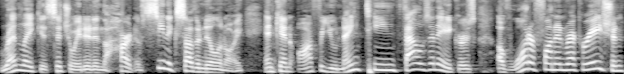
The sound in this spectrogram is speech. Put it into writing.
Rend Lake is situated in the heart of scenic southern Illinois and can offer you 19,000 acres of water fun and recreation,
